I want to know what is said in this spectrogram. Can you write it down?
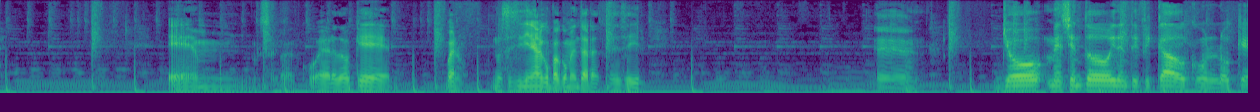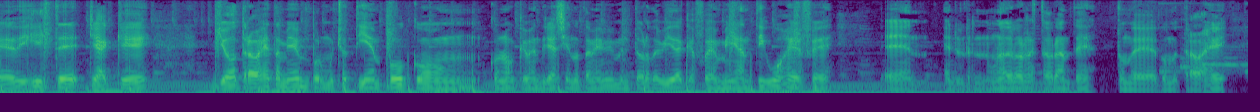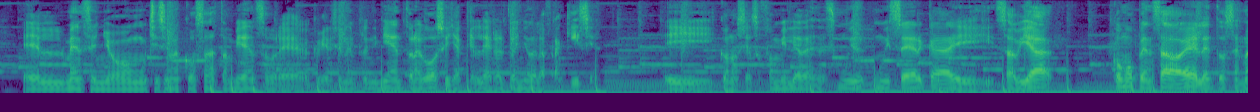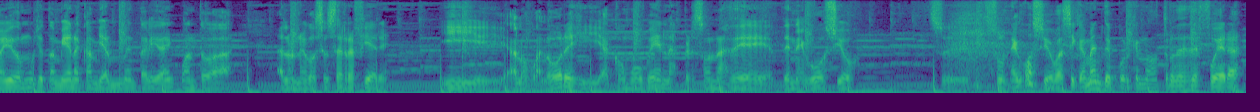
Em, me acuerdo que, bueno, no sé si tiene algo para comentar antes de seguir. Eh, yo me siento identificado con lo que dijiste, ya que yo trabajé también por mucho tiempo con, con lo que vendría siendo también mi mentor de vida, que fue mi antiguo jefe en, en uno de los restaurantes donde, donde trabajé. Él me enseñó muchísimas cosas también sobre lo que viene siendo emprendimiento, negocios, ya que él era el dueño de la franquicia. Y conocía a su familia desde muy, muy cerca y sabía cómo pensaba él. Entonces me ayudó mucho también a cambiar mi mentalidad en cuanto a, a los negocios se refiere y a los valores y a cómo ven las personas de, de negocios sus negocios, básicamente, porque nosotros desde fuera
